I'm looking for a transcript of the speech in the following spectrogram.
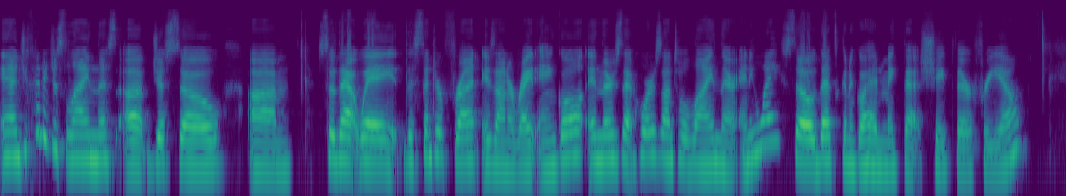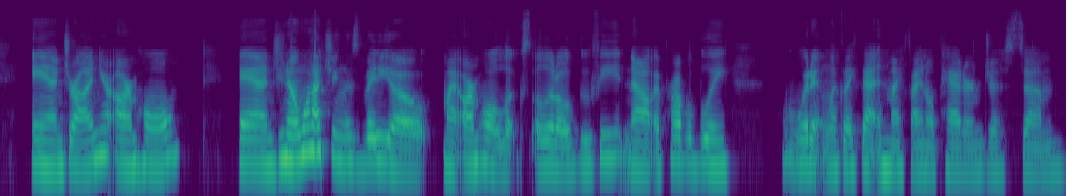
And you kind of just line this up just so um, so that way the center front is on a right angle and there's that horizontal line there anyway. So that's going to go ahead and make that shape there for you. And draw in your armhole. And you know, watching this video, my armhole looks a little goofy. Now, it probably wouldn't look like that in my final pattern. Just um,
